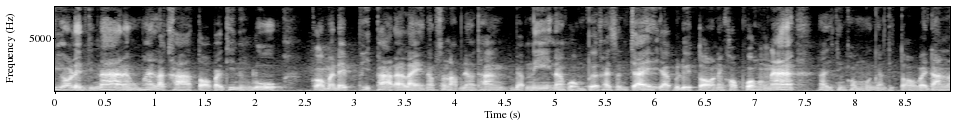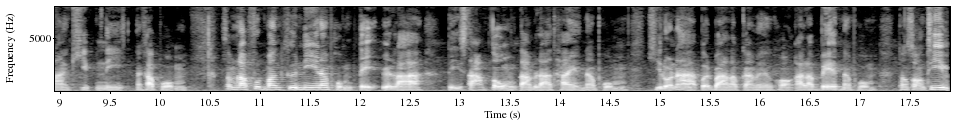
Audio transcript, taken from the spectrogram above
ฟิออเรนติน่านะผมให้ราคาต่อไปที่ 1 ลูก ก็ไม่ได้ผิดพลาดอะไรนะสำหรับแนวทางแบบนี้นะผมเผื่อใครสนใจอยากไปลุยต่อในครอบครัวของน้าน่าจะทิ้งข้อมูลการติดต่อไว้ด้านล่างคลิปนี้นะครับผมสำหรับฟุตบอลคืนนี้นะผมเตะเวลาตีสามตรงตามเวลาไทยนะผมคิโรนาเปิดบ้านรับการมาเยือนของอาราเบสนะผมทั้งสองทีม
